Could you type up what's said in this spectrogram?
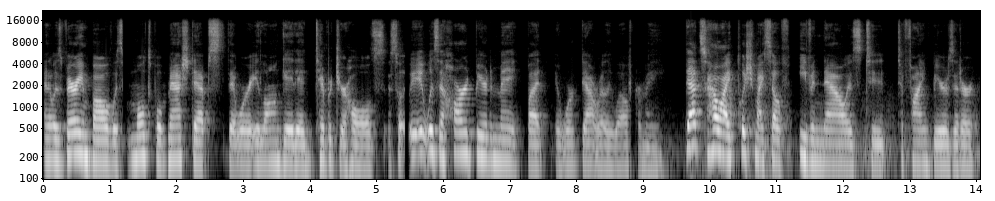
And it was very involved with multiple mash steps that were elongated temperature holes. So it was a hard beer to make, but it worked out really well for me. That's how I push myself even now is to to find beers that are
